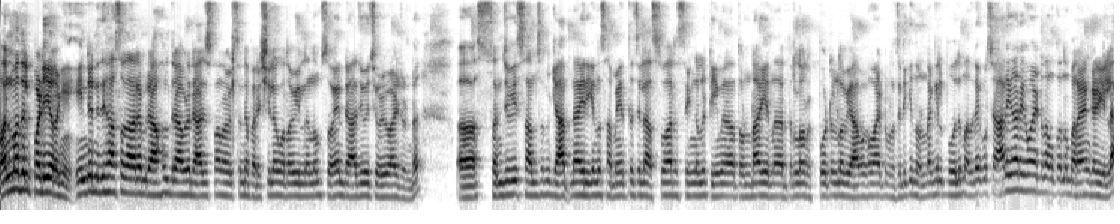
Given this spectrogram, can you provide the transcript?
വൻമതിൽ പടിയിറങ്ങി. ഇന്ത്യൻ ഇതിഹാസ താരം രാഹുൽ ദ്രാവിഡ് രാജസ്ഥാൻ റോയൽസിന്റെ പരിശീലക പദവിയിൽ നിന്നും സ്വയം രാജിവെച്ച് ഒഴിവായിട്ടുണ്ട്. സഞ്ജു വി. സാംസൺ ക്യാപ്റ്റനായിരിക്കുന്ന സമയത്ത് ചില അസ്വാരസ്യങ്ങൾ ടീമിനകത്തുണ്ടായി എന്ന തരത്തിലുള്ള റിപ്പോർട്ടുകൾ വ്യാപകമായിട്ട് പ്രചരിക്കുന്നുണ്ടെങ്കിൽ പോലും അതിനെക്കുറിച്ച് ആധികാരികമായിട്ട് നമുക്കൊന്നും പറയാൻ കഴിയില്ല.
